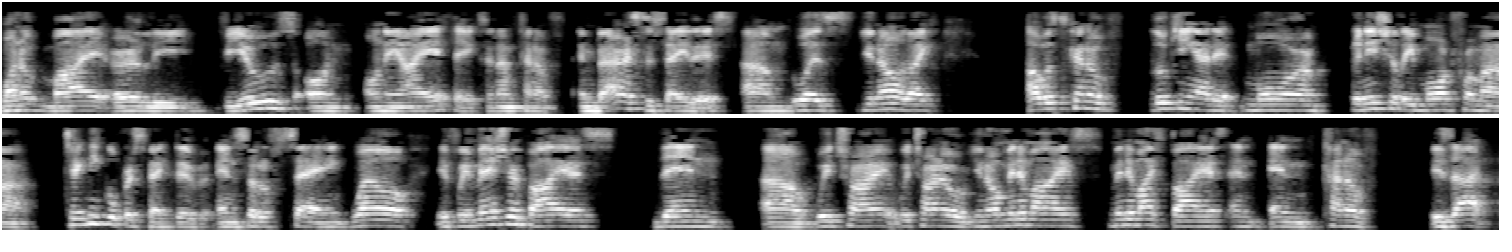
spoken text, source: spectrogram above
one of my early views on, on AI ethics, and I'm kind of embarrassed to say this, um, was, you know, like I was kind of looking at it more initially more from a technical perspective and sort of saying, well, if we measure bias, then, uh, we try, we try to, you know, minimize, minimize bias and, and kind of, is that,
